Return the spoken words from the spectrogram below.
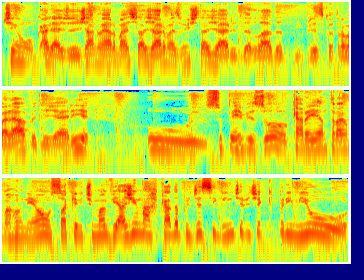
tinha um. Aliás, eu já não era mais estagiário, mas um estagiário lá da empresa que eu trabalhava, de engenharia. o supervisor, o cara ia entrar numa reunião, só que ele tinha uma viagem marcada pro dia seguinte, ele tinha que imprimir o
